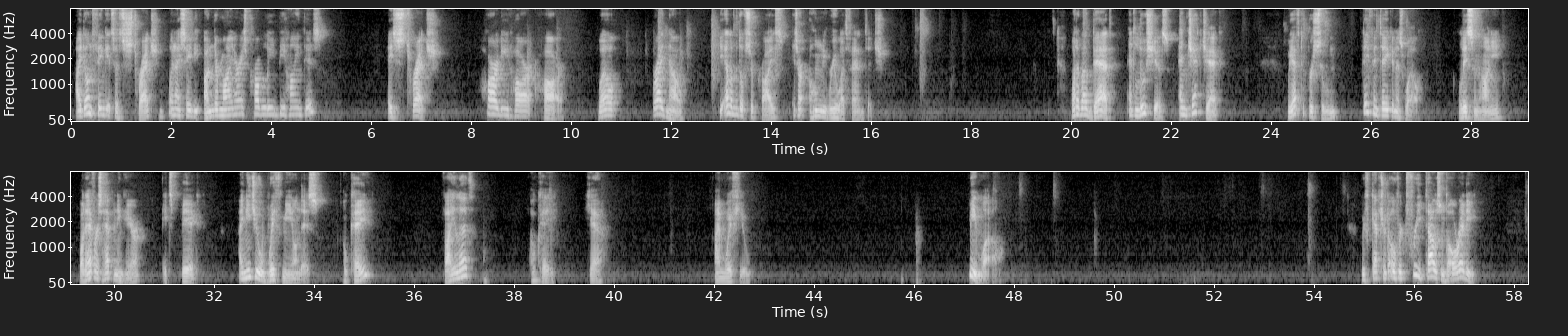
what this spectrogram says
I don't think it's a stretch when I say the Underminer is probably behind this. A stretch. Hardy har har. Well, right now, the element of surprise is our only real advantage. What about Dad and Lucius and Jack Jack? We have to presume they've been taken as well. Listen, honey, whatever's happening here, it's big. I need you with me on this, okay? Violet? Okay. Yeah, I'm with you. Meanwhile, we've captured over 3000 already.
